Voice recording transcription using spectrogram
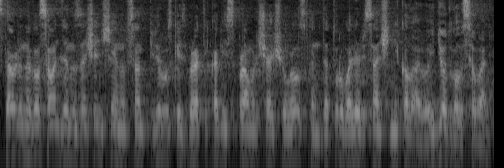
Ставлю на голосование для назначения членов Санкт-Петербургской избирательной комиссии с правом решающего голоса кандидатуру Валерия Александровича Николаева. Идет голосование.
